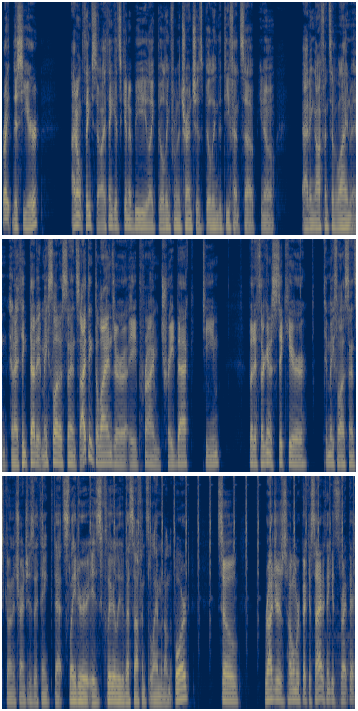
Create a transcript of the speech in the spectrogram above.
right this year? I don't think so. I think it's going to be like building from the trenches, building the defense up, you know, adding offensive linemen. And I think that it makes a lot of sense. I think the Lions are a prime trade back team, but if they're going to stick here, it makes a lot of sense going to the trenches. I think that Slater is clearly the best offensive lineman on the board. So, Rodger's homer pick aside, I think it's the right pick.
